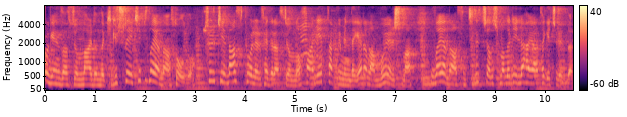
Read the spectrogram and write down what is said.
Organizasyonun ardındaki güçlü ekip Zaya Dans oldu. Türkiye Dans Sporları Federasyonu'nun faaliyet takviminde yer alan bu yarışma, Zaya Dans'ın titiz çalışmalarıyla hayata geçirildi.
